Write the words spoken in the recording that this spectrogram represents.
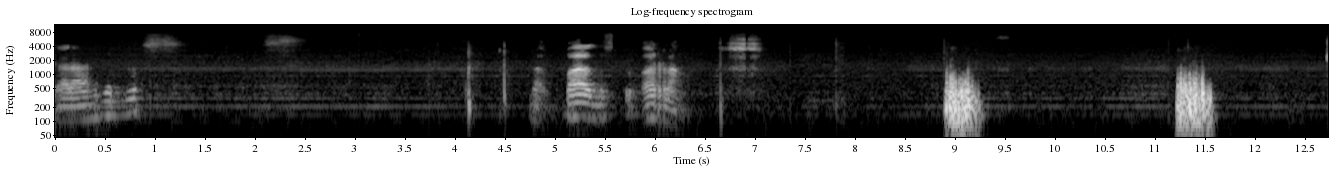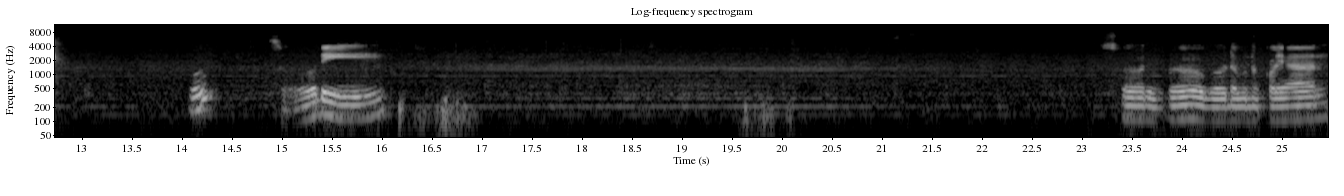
Darah aja dulu. Gak bagus tuh orang. Sorry. Sorry bro, gue udah bunuh kalian.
